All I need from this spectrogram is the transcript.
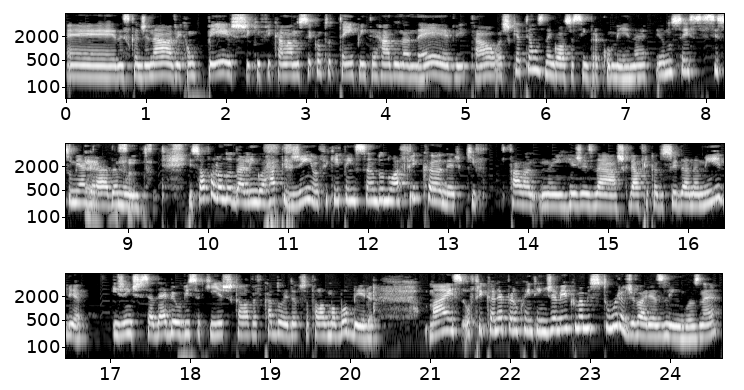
é, da Escandinávia, que é um peixe que fica lá não sei quanto tempo enterrado na neve e tal. Acho que ia ter uns negócios assim para comer, né? Eu não sei se isso me é, agrada é, muito. E só falando da língua rapidinho, eu fiquei pensando no Afrikaner, que fala né, em regiões da, acho que da África do Sul e da Namíbia, E, gente, se a Debbie ouvir isso aqui, acho que ela vai ficar doida se eu falar alguma bobeira. Mas o Frikaner, pelo que eu entendi, é meio que uma mistura de várias línguas, né?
